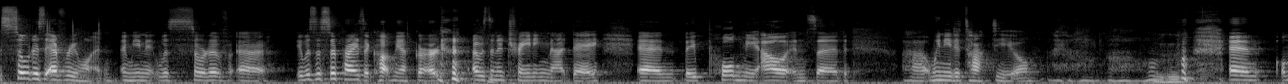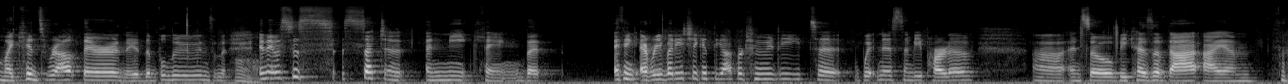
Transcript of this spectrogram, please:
so does everyone. I mean, it was sort of, uh, it was a surprise. It caught me off guard. I was in a training that day, and they pulled me out and said, uh, "We need to talk to you." Mm-hmm. and my kids were out there, and they had the balloons, and, the, oh. and it was just such a, a neat thing that I think everybody should get the opportunity to witness and be part of. Uh, and so, because of that, I am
